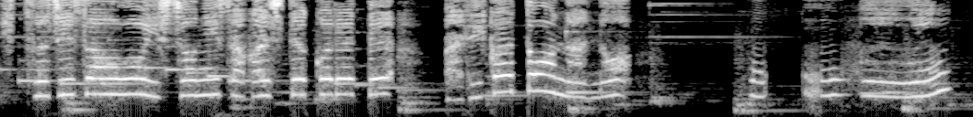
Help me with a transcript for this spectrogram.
羊さんを一緒に探してくれてありがとうなの。う、うん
